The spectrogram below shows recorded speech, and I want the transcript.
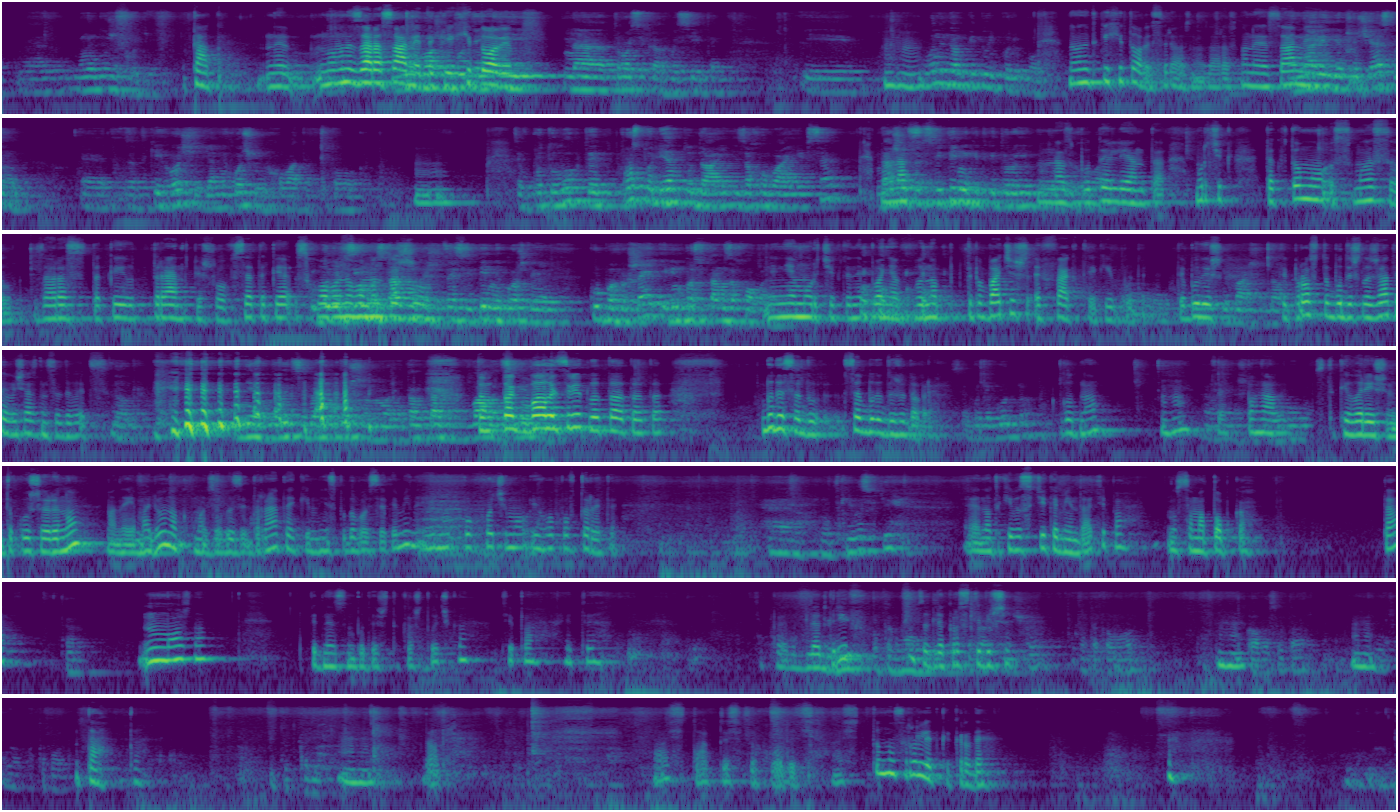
Е, Вони дуже круті. Так. Не, ну вони зараз самі Вони можуть такі бути хітові. і на тросиках висіти. І вони нам підуть по-любому. Ну вони такі хітові, серйозно зараз. Вони самі. Навіть, якщо чесно, е, за такі гроші я не хочу їх ховати в потолок. Мгм. Це в потолок, ти просто ленту дай і заховай, і все. У Наші нас- світильники такі дорогі. в У потолок нас буде лента. Мурчик, так в тому смисл. Зараз такий от тренд пішов. Все таке І буде схованого всім монтажу. розказувати, що цей світильник коштує купа грошей, і він просто там Ні, захований. ні, Мурчик, ти не поняв. Воно ти побачиш ефект, який буде. Ти будеш, ти просто будеш лежати і весь час на це дивитися. Добре. Ні, дивитися точно можна. Там так Там валить так світло. валить світло, та, та, та. Буде все, все буде дуже добре. Це буде гудно. Гудно. Угу. Це, погнали. таки вирішуємо таку ширину. У мене є малюнок, ми взяли з інтернету, який мені сподобався камін, і ми хочемо його повторити. Е, На такій висоті. Е, На такій висоті камін, да, типа? Ну, сама топка. Так? Так. Ну, можна. Під низом буде ж така штучка, типа, іти. Типа для дрів. Ну, це для красоти більше. Отака Угу. така висота. Угу. Так, так. І тут камінь. Угу. Добре. Ось так десь виходить. Ось тут у нас рулетка краде.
